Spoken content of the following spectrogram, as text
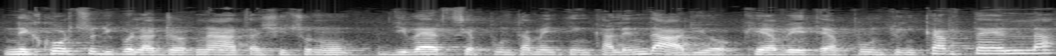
Nel corso di quella giornata ci sono diversi appuntamenti in calendario che avete appunto in cartella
